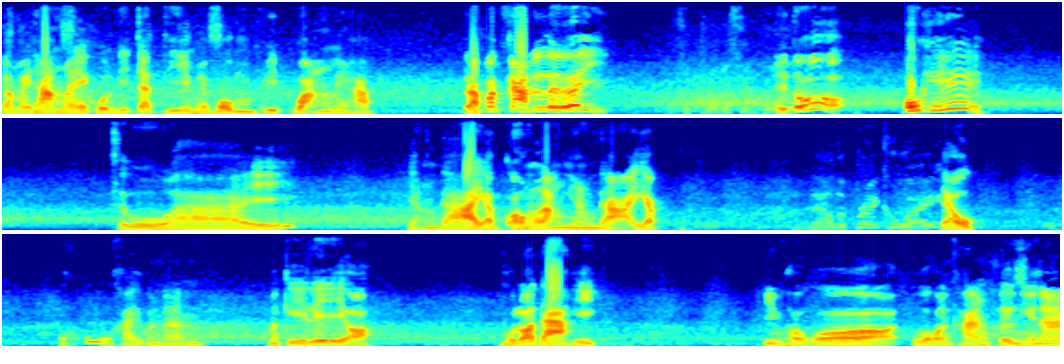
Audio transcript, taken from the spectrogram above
จะไม่ทำให้คนที่จัดทีมให้ผมผิดหวังนะครับ รับประกันเลยเอโตโอเค สวย ยังได้ครับกองหลังยังได้ครับ เดี๋ยว โอ้โหใครวะนั่น มาเกเล่เหรอโหรอดดากอีกทีมเขาก็ตัวค่อนข้างตึงอยู่นะ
